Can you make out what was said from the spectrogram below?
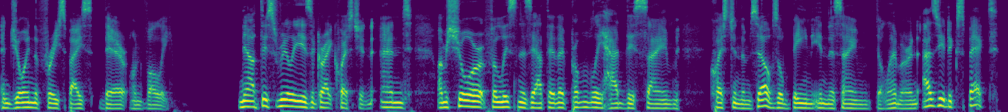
and join the free space there on Volley. Now, this really is a great question. And I'm sure for listeners out there, they've probably had this same question themselves or been in the same dilemma. And as you'd expect,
